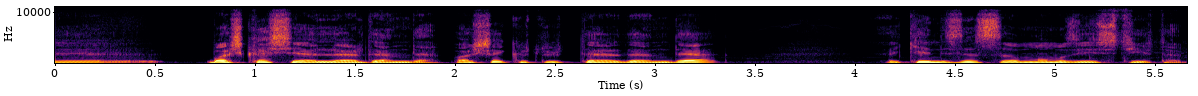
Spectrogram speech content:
e, başka şeylerden de, başka kötülüklerden de e, kendisine sığınmamızı istiyor tabii.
